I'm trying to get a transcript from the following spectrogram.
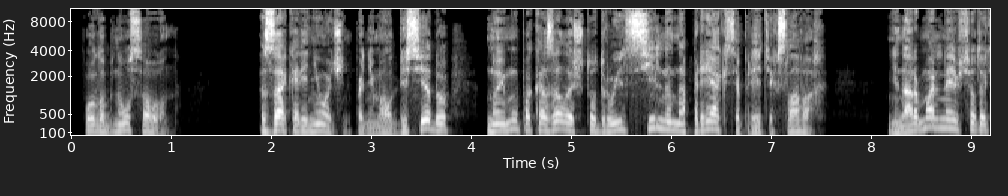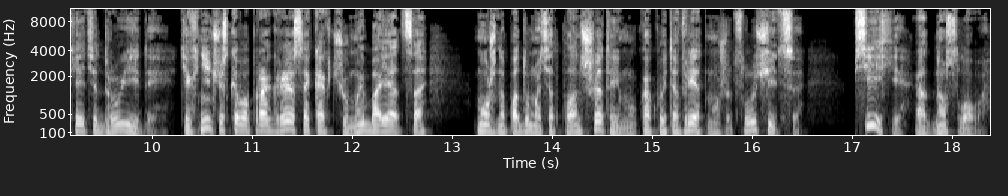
— улыбнулся он. Закари не очень понимал беседу, но ему показалось, что друид сильно напрягся при этих словах. Ненормальные все-таки эти друиды. Технического прогресса, как чумы, боятся. Можно подумать, от планшета ему какой-то вред может случиться. Психи, одно слово.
